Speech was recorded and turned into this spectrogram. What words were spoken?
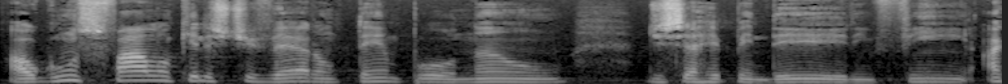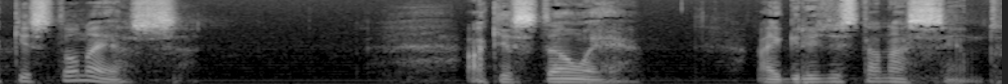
Alguns falam que eles tiveram tempo ou não de se arrepender, enfim, a questão não é essa. A questão é: a igreja está nascendo.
